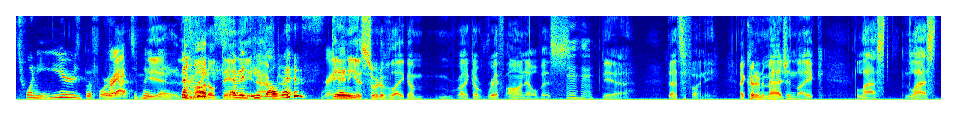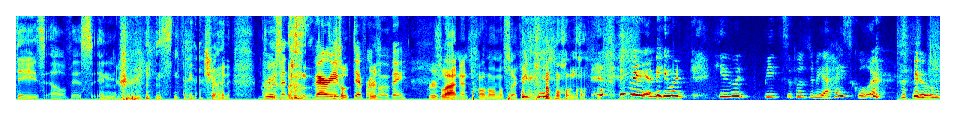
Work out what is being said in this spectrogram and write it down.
Uh, twenty years before Right. that to play Yeah, Danny. they modeled like, Danny 70s after. Elvis. Right. Danny Like, is sort of like a like a riff on Elvis. Mm-hmm. Yeah, that's funny. I couldn't imagine like last last days Elvis in Grease, like trying to That would Grease. have been very Grease- different Grease- movie. Grease lightning. Hold on a second. Hold on. Wait, and he would he would be supposed to be a high schooler too.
